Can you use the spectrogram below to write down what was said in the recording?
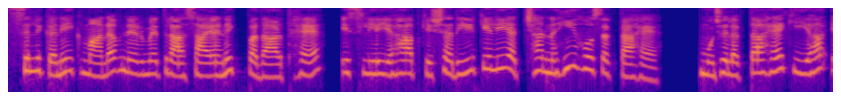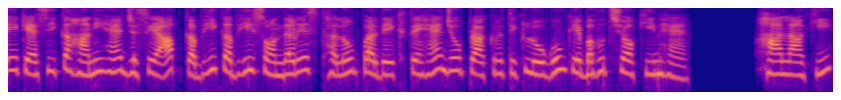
सिलिकन एक मानव निर्मित रासायनिक पदार्थ है, इसलिए यह आपके शरीर के लिए अच्छा नहीं हो सकता है। मुझे लगता है कि यह एक ऐसी कहानी है जिसे आप कभी कभी सौंदर्य स्थलों पर देखते हैं जो प्राकृतिक लोगों के बहुत शौकीन हैं। हालाँकि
